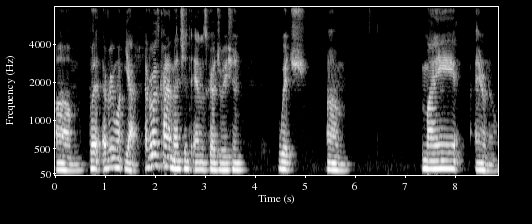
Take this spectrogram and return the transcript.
Um, but everyone, yeah, everyone's kind of mentioned Anna's graduation, which, um, my, I don't know,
